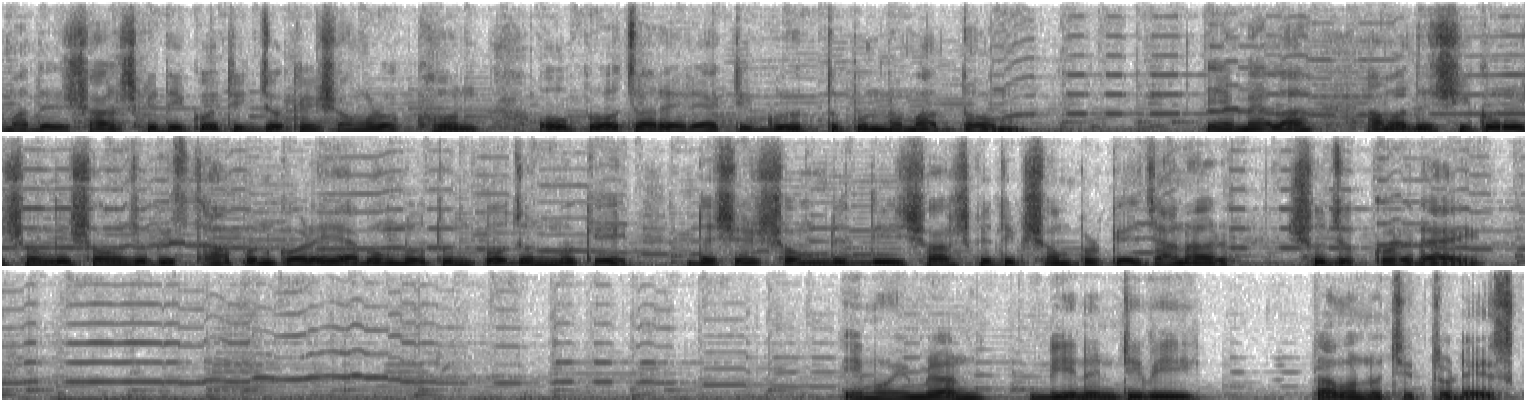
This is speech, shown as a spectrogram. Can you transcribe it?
আমাদের সাংস্কৃতিক ঐতিহ্যকে সংরক্ষণ ও প্রচারের একটি গুরুত্বপূর্ণ মাধ্যম। এ মেলা আমাদের শিকড়ের সঙ্গে সংযোগ স্থাপন করে এবং নতুন প্রজন্মকে দেশের সমৃদ্ধি সাংস্কৃতিক সম্পর্কে জানার সুযোগ করে দেয়। ইমো ইমরান বিএনএন টিভি প্রামাণ্যচিত্র ডেস্ক।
